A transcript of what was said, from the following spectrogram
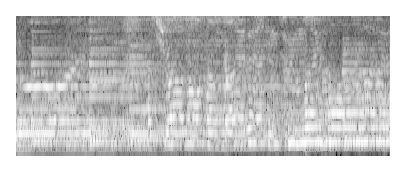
Lord I travel my mind and into my heart.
